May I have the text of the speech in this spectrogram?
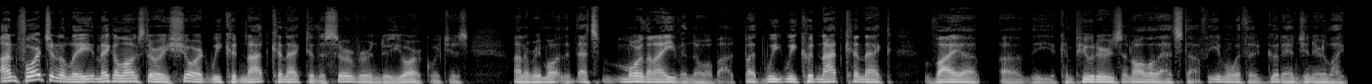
unfortunately, to make a long story short, we could not connect to the server in New York, which is on a remote. That's more than I even know about. But we, we could not connect via uh, the computers and all of that stuff, even with a good engineer like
